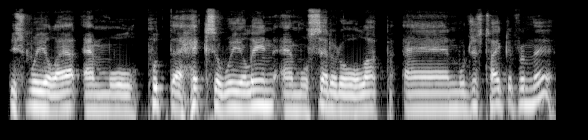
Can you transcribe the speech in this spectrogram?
this wheel out and we'll put the hexa wheel in and we'll set it all up and we'll just take it from there.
